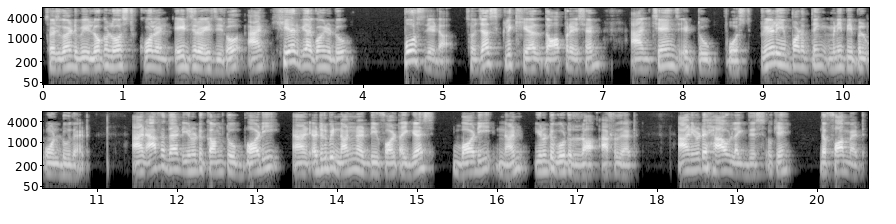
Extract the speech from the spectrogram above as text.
So it's going to be localhost colon 8080 and here we are going to do post data. So just click here the operation and change it to post. Really important thing. Many people won't do that. And after that you need to come to body and it will be none at default I guess. Body none. You need to go to raw after that and you need to have like this. Okay the format.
